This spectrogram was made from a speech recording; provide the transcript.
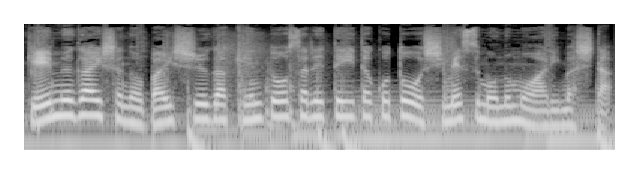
ゲーム会社の買収が検討されていたことを示すものもありました。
